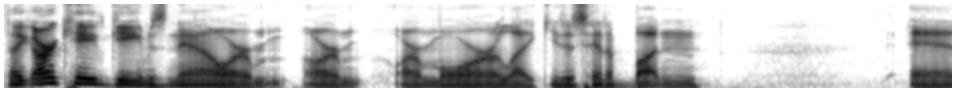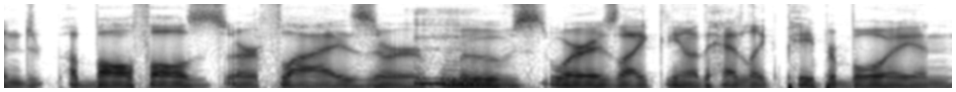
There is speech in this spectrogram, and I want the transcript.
like arcade games now are are are more like you just hit a button and a ball falls or flies or Mhm. moves whereas like you know they had like Paperboy and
